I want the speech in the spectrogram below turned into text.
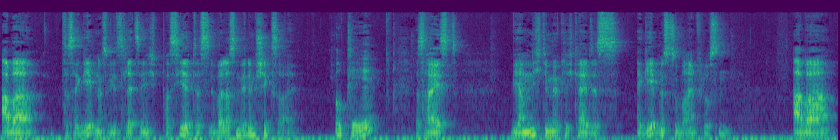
aber das Ergebnis, wie es letztendlich passiert, das überlassen wir dem Schicksal. Okay. Das heißt, wir haben nicht die Möglichkeit, das Ergebnis zu beeinflussen, aber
